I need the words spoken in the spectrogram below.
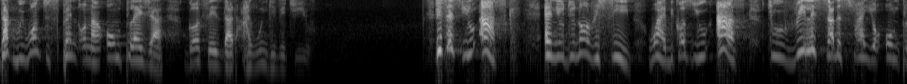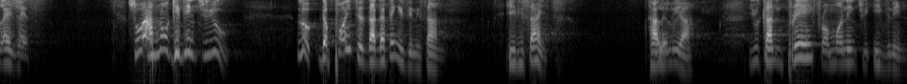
that we want to spend on our own pleasure, God says that I won't give it to you. He says, You ask and you do not receive. Why? Because you ask to really satisfy your own pleasures. So I'm not giving to you. Look, the point is that the thing is in his hand. He decides. Hallelujah. You can pray from morning to evening,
